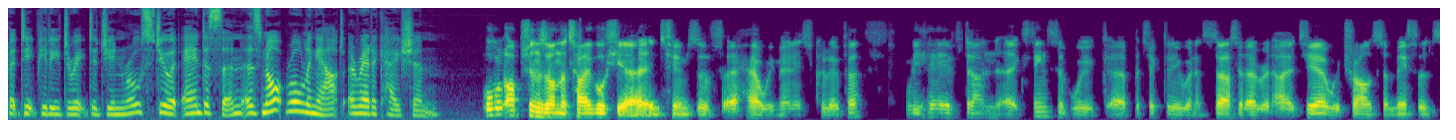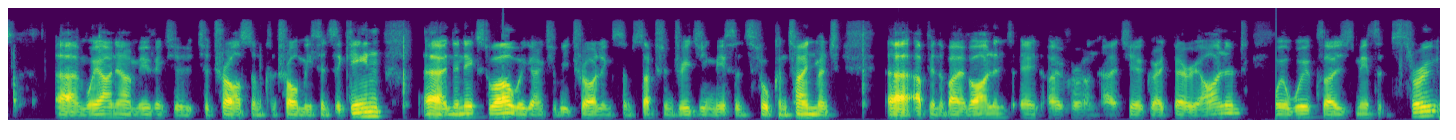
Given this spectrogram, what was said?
but Deputy Director General Stuart Anderson is not ruling out eradication. All options on the table here in terms of uh, how we manage Caulerpa We have done extensive work, uh, particularly when it started over at Aotea. We trialled some methods. Um, we are now moving to, to trial some control methods again. Uh, in the next while, we're going to be trialling some suction dredging methods for containment uh, up in the Bay of Islands and over on Aotea Great Barrier Island. We'll work those methods through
